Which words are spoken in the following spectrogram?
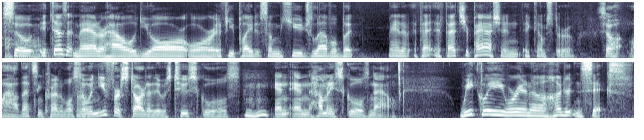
So Oh, it doesn't matter how old you are or if you played at some huge level, but man, if that, if that's your passion, it comes through. So wow, that's incredible. So when you first started, it was two schools, Mm-hmm. and and how many schools now? Weekly, we're in 106.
